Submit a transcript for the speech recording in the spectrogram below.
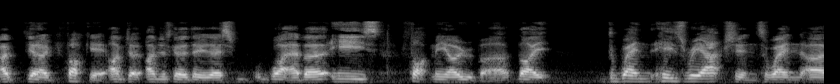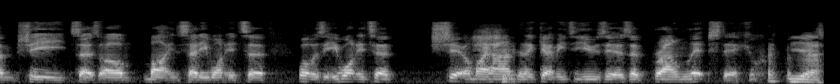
I, you know, fuck it. I'm just, I'm just going to do this. Whatever. He's fucked me over. Like when his reaction to when um, she says, "Oh, Martin said he wanted to. What was it? He wanted to shit on my hand and then get me to use it as a brown lipstick." Yeah.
